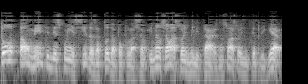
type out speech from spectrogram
totalmente desconhecidas a toda a população. E não são ações militares, não são ações em tempo de guerra,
